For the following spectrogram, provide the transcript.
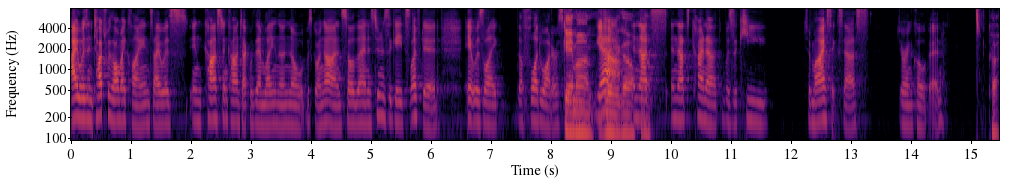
I was in touch with all my clients. I was in constant contact with them, letting them know what was going on. So then as soon as the gates lifted, it was like the floodwaters. Game came. on. Yeah. There we go. And Yeah. that's and that's kind of was the key to my success during COVID. Okay,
